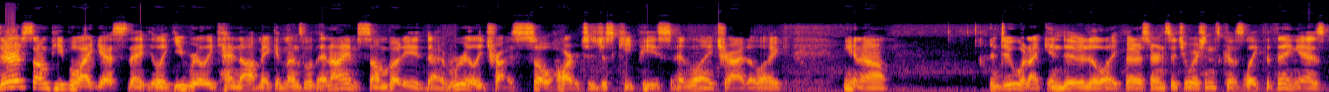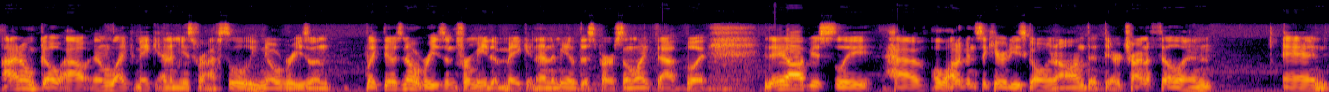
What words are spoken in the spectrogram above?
there are some people I guess that like you really cannot make amends with, and I am somebody that really tries so hard to just keep peace and like try to like, you know, do what I can do to like better certain situations. Because like the thing is, I don't go out and like make enemies for absolutely no reason. Like there's no reason for me to make an enemy of this person like that, but they obviously have a lot of insecurities going on that they're trying to fill in, and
